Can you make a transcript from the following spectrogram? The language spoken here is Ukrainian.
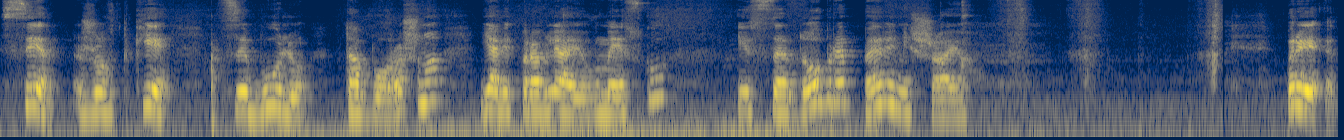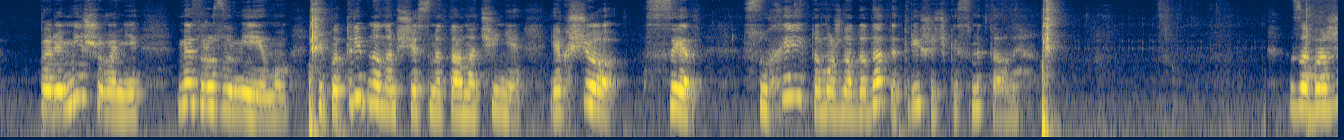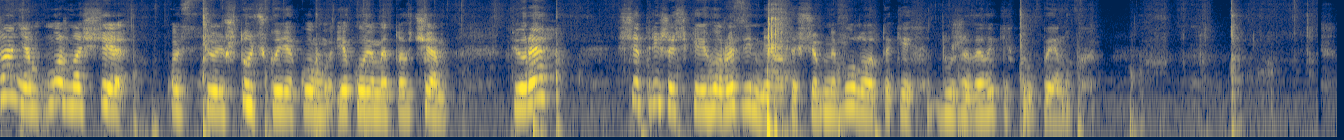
Сир, жовтки, цибулю та борошно я відправляю в миску і все добре перемішаю. При перемішуванні ми зрозуміємо, чи потрібна нам ще сметана чи ні. Якщо сир сухий, то можна додати трішечки сметани. За бажанням можна ще ось цією штучкою, якою ми товчемо пюре, ще трішечки його розім'яти, щоб не було таких дуже великих крупинок.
